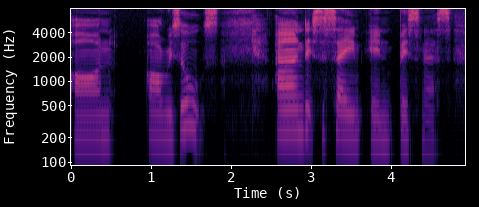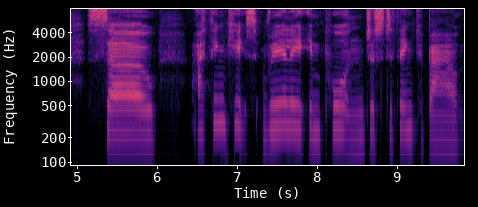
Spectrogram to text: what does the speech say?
on our results. And it's the same in business. So I think it's really important just to think about,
